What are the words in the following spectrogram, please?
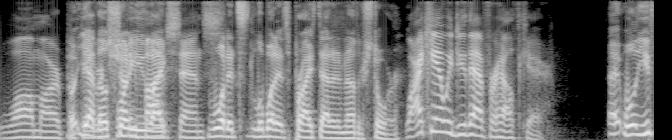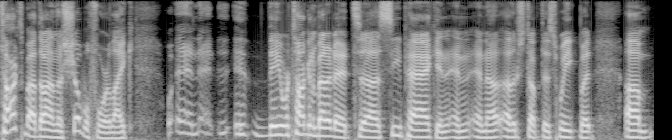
Walmart, but, But yeah, they'll show you 25 like cents. what it's what it's priced at at another store. Why can't we do that for healthcare? Uh, Well, you've talked about that on the show before. Like, and it, it- they were talking about it at uh, CPAC and, and, and other stuff this week. But um,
